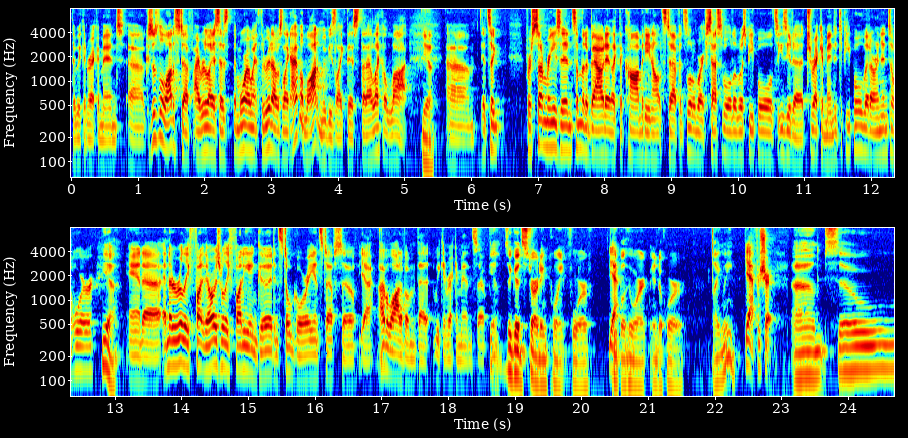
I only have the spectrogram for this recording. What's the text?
That we can recommend because there's a lot of stuff. I realized as the more I went through it, I was like, I have a lot of movies like this that I like a lot. Yeah. Um, it's like for some reason, something about it, like the comedy and all that stuff, it's a little more accessible to most people. It's easy to, to recommend it to people that aren't into horror. Yeah. And uh, and they're really fun. They're always really funny and good and still gory and stuff. So yeah, I have a lot of them that we can recommend. So Yeah, it's a good starting point for Yeah. people who aren't into horror like me. yeah, for sure. Um, so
